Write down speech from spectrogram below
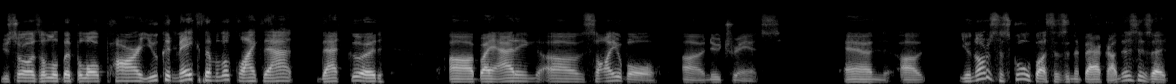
Your soil is a little bit below par. You can make them look like that, that good, uh, by adding uh, soluble uh, nutrients. And uh, you'll notice the school buses in the background. This is an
